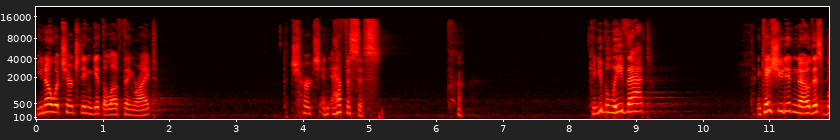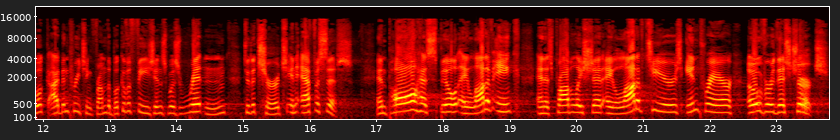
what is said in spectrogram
You know what church didn't get the love thing right? The church in Ephesus. Can you believe that? In case you didn't know, this book I've been preaching from, the book of Ephesians, was written to the church in Ephesus. And Paul has spilled a lot of ink and has probably shed a lot of tears in prayer over this church.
